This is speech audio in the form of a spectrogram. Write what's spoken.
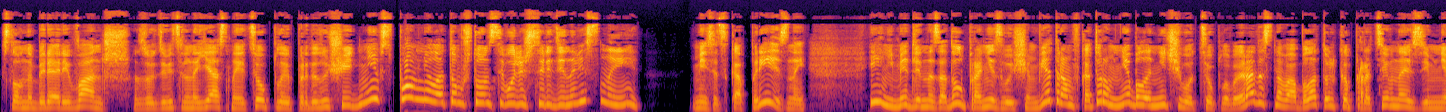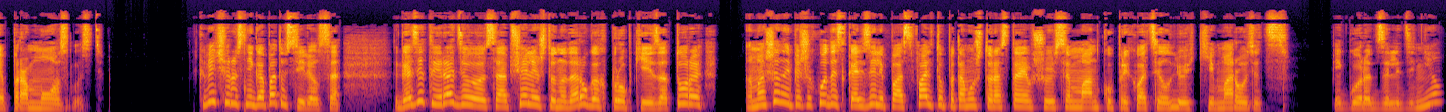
словно беря реванш за удивительно ясные и теплые предыдущие дни, вспомнил о том, что он всего лишь середина весны, месяц капризный, и немедленно задул пронизывающим ветром, в котором не было ничего теплого и радостного, а была только противная зимняя промозглость. К вечеру снегопад усилился — Газеты и радио сообщали, что на дорогах пробки и заторы, а машины и пешеходы скользили по асфальту, потому что растаявшуюся манку прихватил легкий морозец, и город заледенел.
